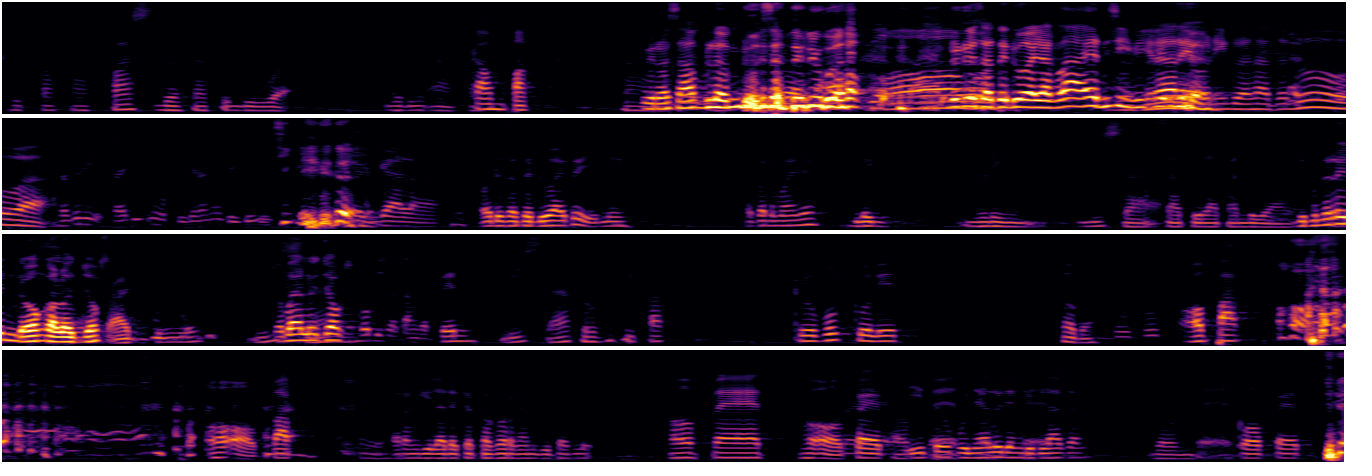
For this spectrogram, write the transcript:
Kipak kapas 212. Jadi apa? Kampak. Kam- Wiro Sableng 212. Oh. Lu 212 yang lain sih Gua kira mikirnya. reuni 212. Tapi di- tadi gue pikirannya itu juga sih. Enggak lah. Oh 212 itu ini. Apa namanya? Blink Bling. Bisa. 182. Dibenerin dong kalau jokes anjing lu. Bisa. Coba lu jokes kok bisa tanggepin. Bisa kerupuk kipak. Kerupuk kulit. Apa? Kerupuk. Opak. Oh opak. Orang gila deket tongkrongan kita dulu. Opet. Oh opet. Opet, Itu punya lu yang di opet. belakang. Dompet. Kopet.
